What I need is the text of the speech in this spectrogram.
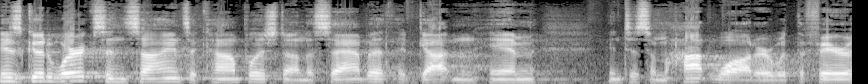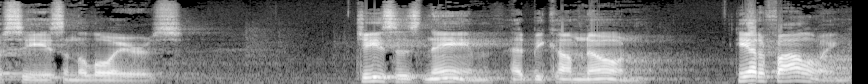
His good works and signs accomplished on the Sabbath had gotten him into some hot water with the Pharisees and the lawyers. Jesus' name had become known. He had a following.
